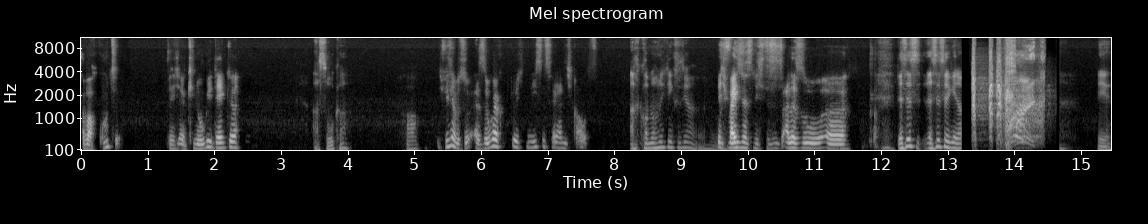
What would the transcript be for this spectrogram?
Aber auch gute. Wenn ich an Kenobi denke, Ahsoka. ich weiß nicht, aber so, also sogar kommt nächstes Jahr ja nicht raus. Ach, kommt noch nicht nächstes Jahr. Ich weiß es nicht. Das ist alles so. Äh, Das ist, das ist ja genau. Nee.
